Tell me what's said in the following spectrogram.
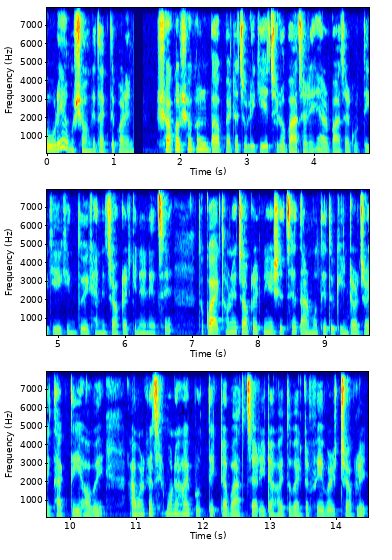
করে আমার সঙ্গে থাকতে পারেন। সকাল সকাল বাপ বেটা চলে গিয়েছিল বাজারে আর বাজার করতে গিয়ে কিন্তু এখানে চকলেট কিনে এনেছে। তো কয়েক ধরনের চকলেট নিয়ে এসেছে, তার মধ্যে তো কিন্টার জয় থাকতেই হবে। আমার কাছে মনে হয় প্রত্যেকটা বাচ্চার এটা হয়তো একটা ফেভারিট চকলেট।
